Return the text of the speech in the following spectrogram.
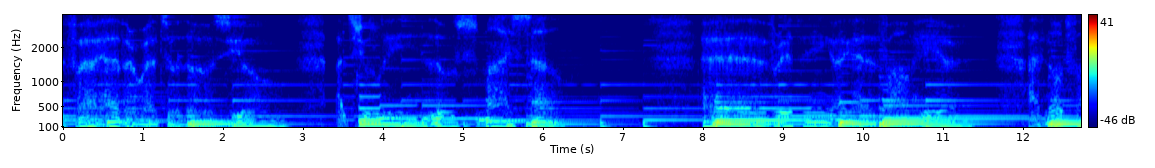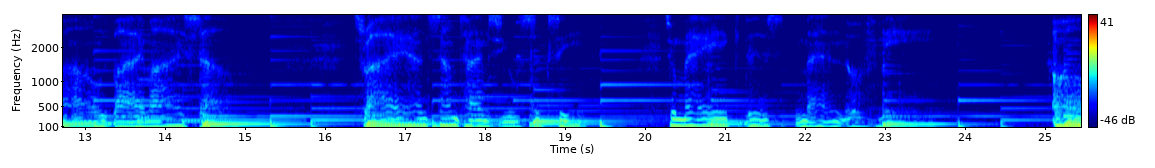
If I ever were to lose you, I'd surely lose myself. Everything I have found here, I've not found by myself. Try and sometimes you'll succeed to make this man of me. All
